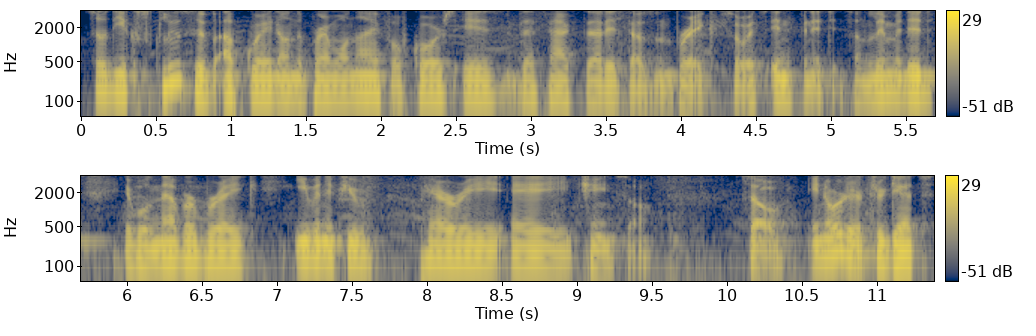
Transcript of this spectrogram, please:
So the exclusive upgrade on the primal knife of course is the fact that it doesn't break. So it's infinite, it's unlimited, it will never break even if you parry a chainsaw. So in order to get,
